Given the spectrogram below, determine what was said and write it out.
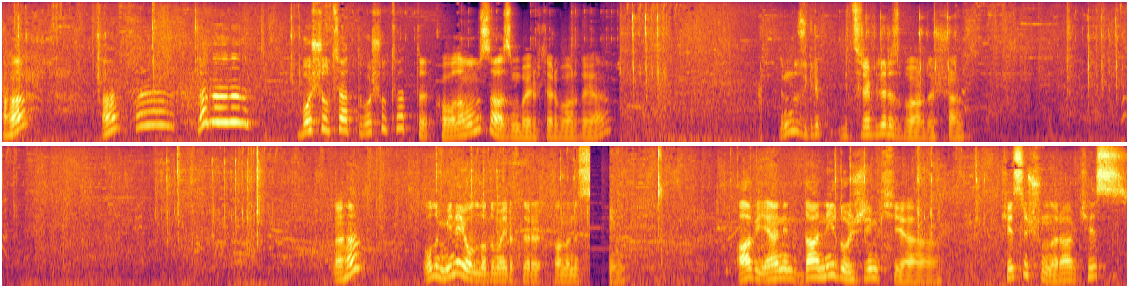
Aha. Aha. ha. Lan lan lan. lan. Boş ulti attı, boş ulti attı. Kovalamamız lazım bu herifleri bu arada ya. Dümdüz girip bitirebiliriz bu arada şu an. Aha. Oğlum yine yolladım herifleri. Ananı s**eyim. Abi yani daha neyi dojlayayım ki ya? Kesin şunları abi kes.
